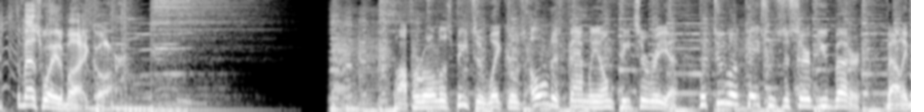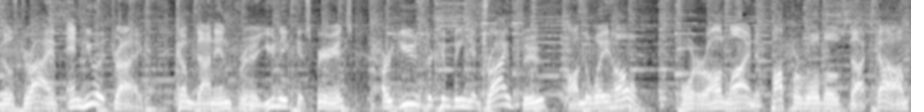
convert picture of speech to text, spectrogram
it's the best way to buy a car. Paparolo's Pizza, Waco's oldest family owned pizzeria, with two locations to serve you better Valley Mills Drive and Hewitt Drive. Come dine in for a unique experience or use their convenient drive through on the way home. Order online at paparolos.com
